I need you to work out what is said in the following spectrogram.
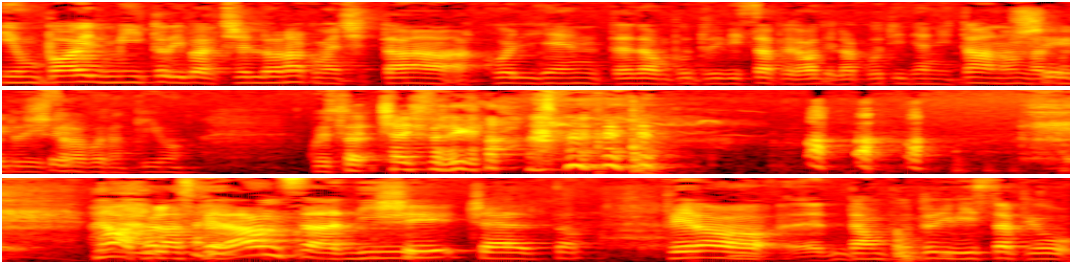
E un po' il mito di Barcellona come città accogliente da un punto di vista però della quotidianità, non dal Sì, punto di vista sì. lavorativo. Questo Cioè, ci hai fregato. No, quella speranza di... Sì, certo. Però eh, da un punto di vista più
